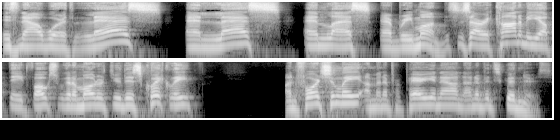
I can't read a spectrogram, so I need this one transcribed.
is now worth less and less and less every month. This is our economy update, folks. We're going to motor through this quickly. Unfortunately, I'm going to prepare you now. None of it's good news.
